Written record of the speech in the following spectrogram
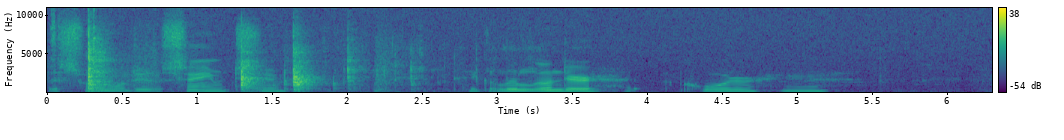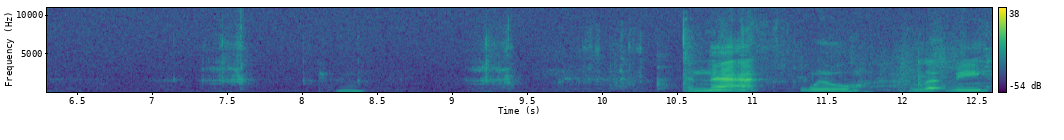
This one will do the same too. Take a little under a quarter here. And that will let me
